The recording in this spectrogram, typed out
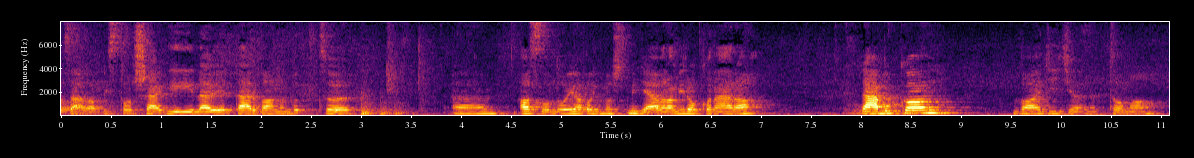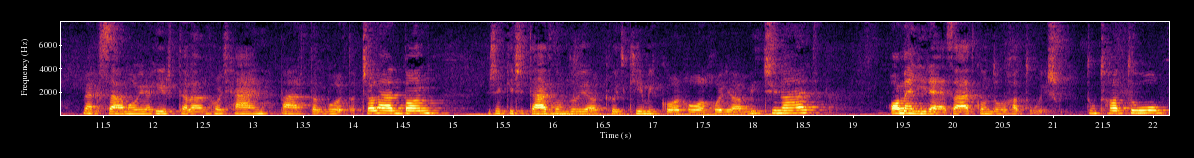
az állambiztonsági levéltárban ott azt gondolja, hogy most mindjárt valami rokonára rábukkan, vagy így nem tudom, a, megszámolja hirtelen, hogy hány pártag volt a családban, és egy kicsit átgondolja, hogy ki, mikor, hol, hogyan, mit csinált, amennyire ez átgondolható és tudható,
